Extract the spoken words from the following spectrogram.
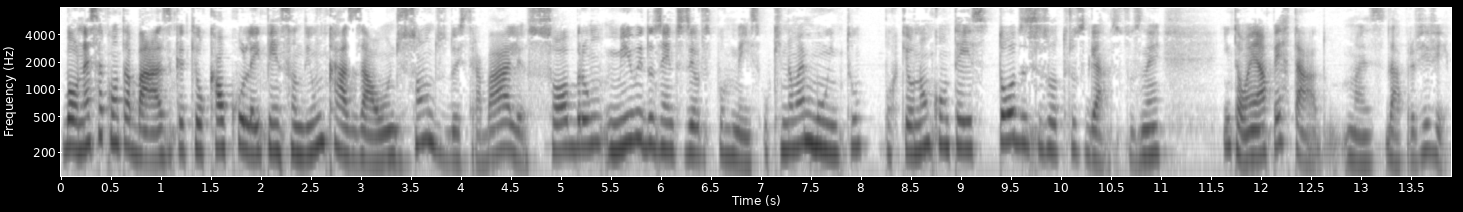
Bom, nessa conta básica que eu calculei pensando em um casal onde só um dos dois trabalha, sobram 1.200 euros por mês, o que não é muito, porque eu não contei todos esses outros gastos, né? Então, é apertado, mas dá para viver.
